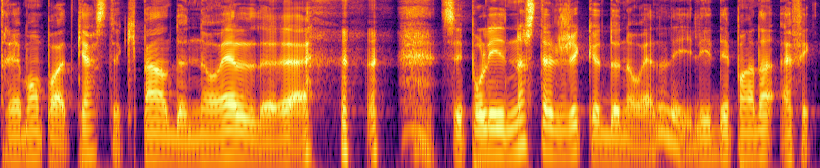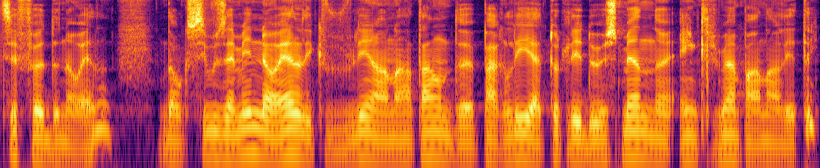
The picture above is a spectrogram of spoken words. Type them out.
très bon podcast qui parle de Noël. C'est pour les nostalgiques de Noël, les, les dépendants affectifs de Noël. Donc, si vous aimez Noël et que vous voulez en entendre parler à toutes les deux semaines, incluant pendant l'été,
